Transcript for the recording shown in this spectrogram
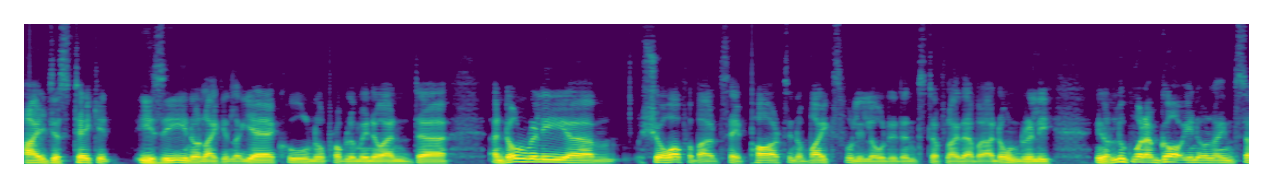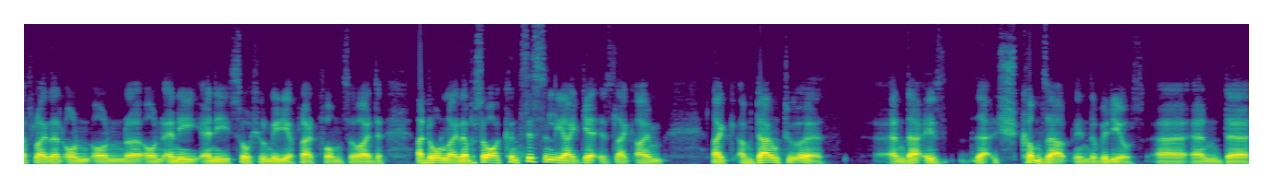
I just take it easy, you know, like like yeah, cool, no problem, you know, and uh, and don't really um, show off about say parts, you know, bikes fully loaded and stuff like that. But I don't really you know, look what I've got, you know, like stuff like that on on uh, on any any social media platform. So I, I don't like that. So I consistently I get is like I'm like I'm down to earth, and that is that comes out in the videos, uh, and uh,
